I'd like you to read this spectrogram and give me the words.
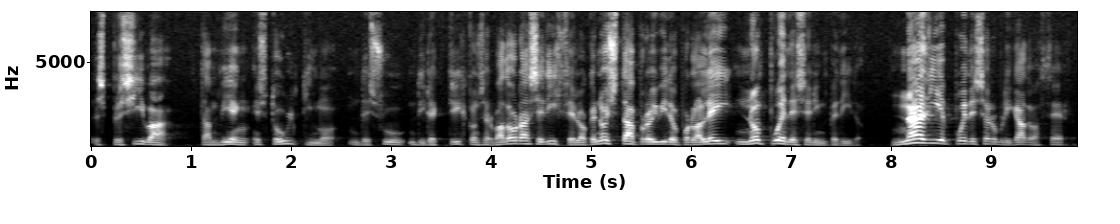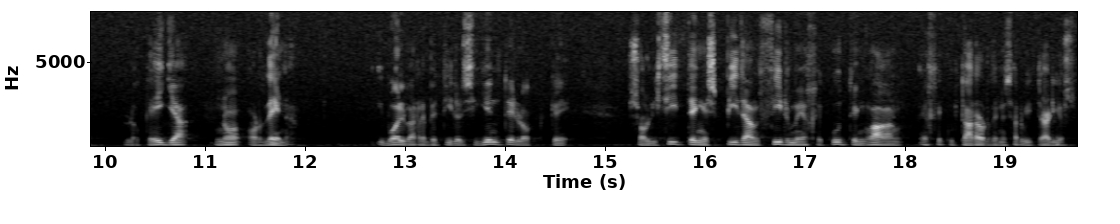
expresiva también esto último de su directriz conservadora, se dice, lo que no está prohibido por la ley no puede ser impedido. Nadie puede ser obligado a hacer lo que ella no ordena. Y vuelve a repetir el siguiente, lo que soliciten, expidan, firmen, ejecuten o hagan ejecutar órdenes arbitrarios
